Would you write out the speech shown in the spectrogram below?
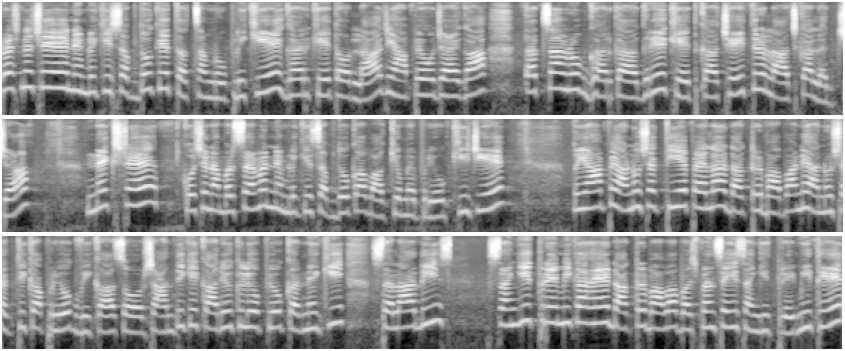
प्रश्न छः, निम्नलिखित शब्दों के तत्सम रूप लिखिए। घर, खेत और लाज यहाँ पे हो जाएगा। तत्सम रूप घर का गृह, खेत का क्षेत्र, लाज का लज्जा। नेक्स्ट है क्वेश्चन नंबर सेवन निम्नलिखित शब्दों का वाक्यों में प्रयोग कीजिए। तो यहाँ पे अनुशक्ति है पहला। डॉक्टर बाबा ने अनुशक्ति का प्रयोग विकास और शांति के कार्यों के लिए उपयोग करने की सलाह दी। संगीत प्रेमी का है। डॉक्टर बाबा बचपन से ही संगीत प्रेमी थे।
